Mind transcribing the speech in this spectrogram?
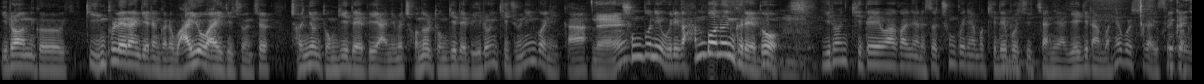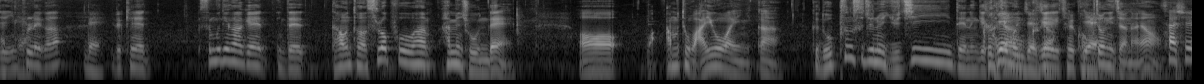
이런 그 인플레라는 게 이런 거는 YOY 기준, 즉 전년 동기 대비 아니면 전월 동기 대비 이런 기준인 거니까 네. 충분히 우리가 한 번은 그래도 음. 이런 기대와 관련해서 충분히 한번 기대해 볼 수 있지 않냐 얘기를 한번 해볼 수가 있을 그러니까 것 이제 같아요. 인플레가 네. 이렇게 스무딩하게 이제 다운턴 슬로프 함- 하면 좋은데 어 아무튼 YOY니까 그 높은 수준은 유지되는 게 그게 가장 문제죠. 그게 제일 예. 걱정이잖아요. 사실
